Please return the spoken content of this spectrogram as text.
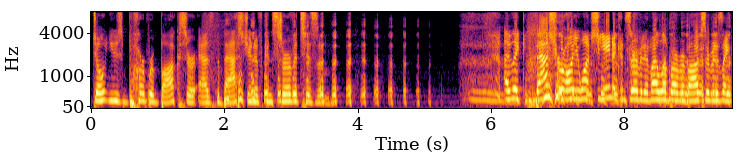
don't use Barbara Boxer as the bastion of conservatism. I'm like, bash her all you want. She ain't a conservative. I love Barbara Boxer, but it's like,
